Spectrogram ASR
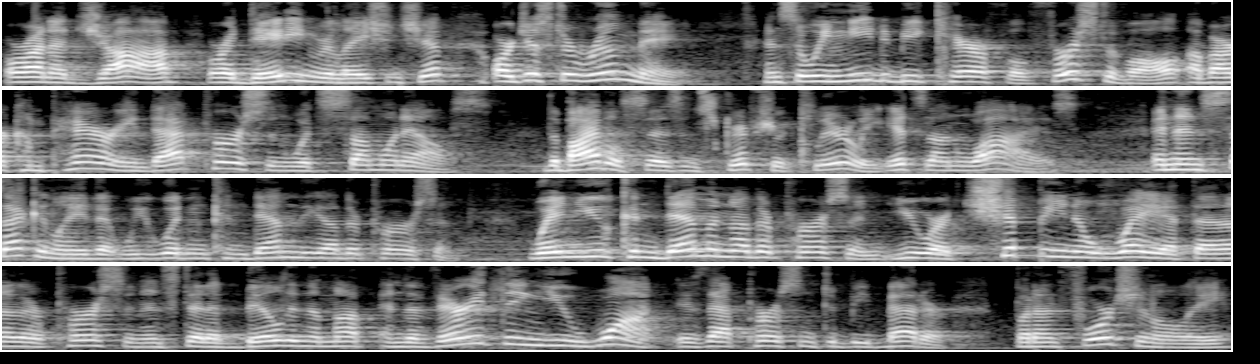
or on a job or a dating relationship or just a roommate. And so we need to be careful, first of all, of our comparing that person with someone else. The Bible says in Scripture clearly it's unwise. And then, secondly, that we wouldn't condemn the other person. When you condemn another person, you are chipping away at that other person instead of building them up. And the very thing you want is that person to be better. But unfortunately,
